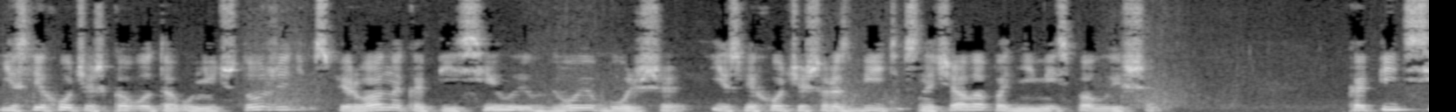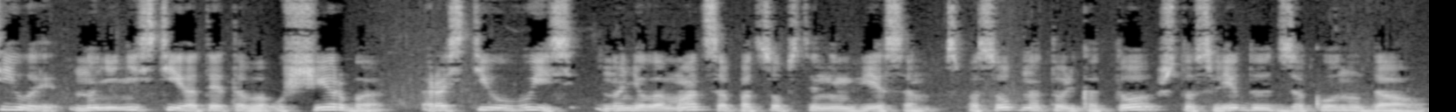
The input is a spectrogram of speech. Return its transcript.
Если хочешь кого-то уничтожить, сперва накопи силы вдвое больше. Если хочешь разбить, сначала поднимись повыше. Копить силы, но не нести от этого ущерба, расти ввысь, но не ломаться под собственным весом, способно только то, что следует закону Дао.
